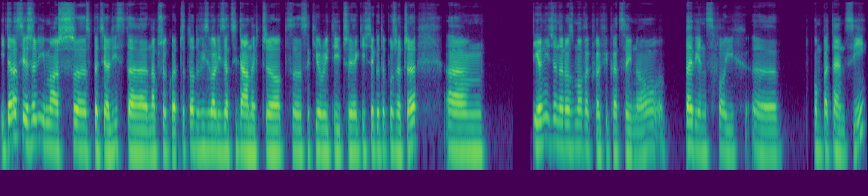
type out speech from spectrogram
I teraz, jeżeli masz e, specjalistę, na przykład, czy to od wizualizacji danych, czy od e, security, czy jakieś tego typu rzeczy, um, i on idzie na rozmowę kwalifikacyjną, pewien swoich y, kompetencji,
